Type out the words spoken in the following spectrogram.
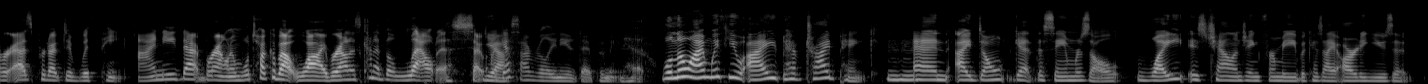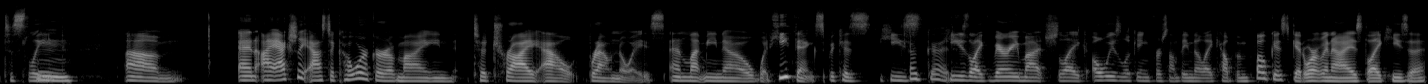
or as productive with pink. I need that brown, and we'll talk about why. Brown is kind of the loudest, so yeah. I guess I really need a dopamine hit. Well, no, I'm with you. I have tried pink, mm-hmm. and I don't get the same result. White is challenging for me because I already use it to sleep. Mm. Um, and I actually asked a coworker of mine to try out brown noise and let me know what he thinks because he's oh, he's like very much like always looking for something to like help him focus, get organized. Like he's a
